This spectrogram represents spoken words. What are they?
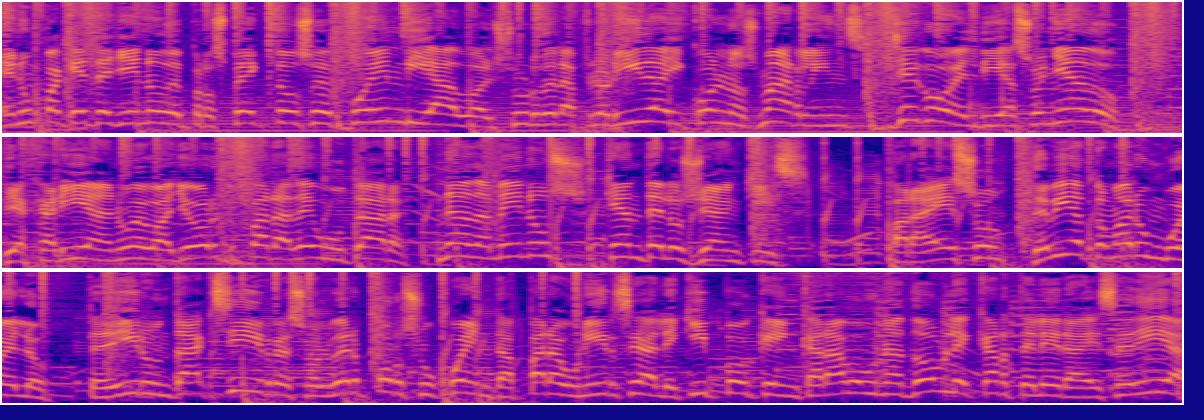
En un paquete lleno de prospectos fue enviado al sur de la Florida y con los Marlins llegó el día soñado. Viajaría a Nueva York para debutar, nada menos que ante los Yankees. Para eso, debía tomar un vuelo, pedir un taxi y resolver por su cuenta para unirse al equipo que encaraba una doble cartelera ese día.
